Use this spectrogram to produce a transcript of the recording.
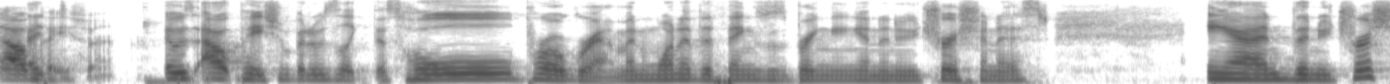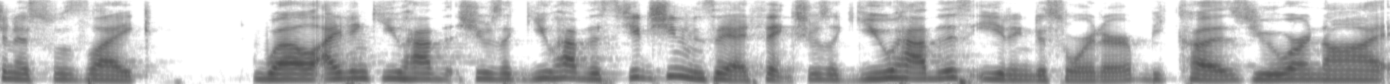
outpatient. I, it was outpatient, but it was like this whole program. And one of the things was bringing in a nutritionist. And the nutritionist was like, well, I think you have, she was like, you have this, she didn't even say, I think. She was like, you have this eating disorder because you are not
